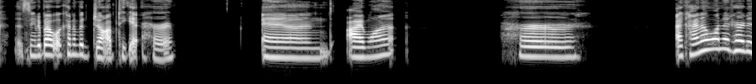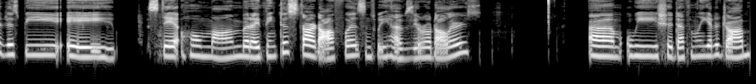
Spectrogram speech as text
I was thinking about what kind of a job to get her. And I want her. I kind of wanted her to just be a stay at home mom, but I think to start off with, since we have zero dollars, um, we should definitely get a job.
